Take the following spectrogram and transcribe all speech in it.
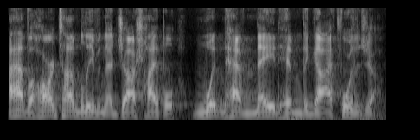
I have a hard time believing that Josh Heupel wouldn't have made him the guy for the job.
